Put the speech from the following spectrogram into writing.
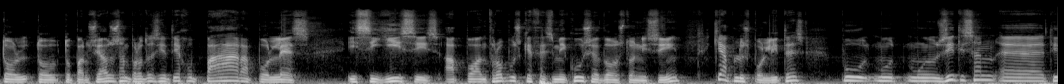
το, το, το παρουσιάζω σαν πρόταση γιατί έχω πάρα πολλές εισηγήσεις από ανθρώπους και θεσμικούς εδώ στο νησί και απλούς πολίτες που μου, μου ζήτησαν ε, τη,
